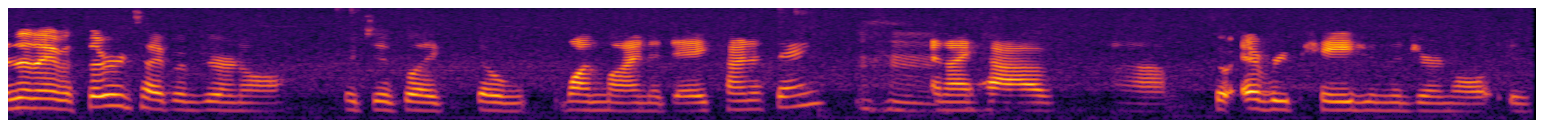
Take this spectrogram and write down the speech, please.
And then I have a third type of journal, which is like the one line a day kind of thing. Mm-hmm. And I have um, so every page in the journal is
